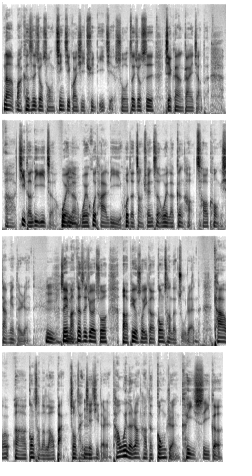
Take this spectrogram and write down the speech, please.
那马克思就从经济关系去理解，说这就是杰克杨刚才讲的啊，既得利益者为了维护他的利益，或者掌权者为了更好操控下面的人。嗯，所以马克思就会说啊，譬如说一个工厂的主人，他呃，工厂的老板，中产阶级的人，他为了让他的工人可以是一个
